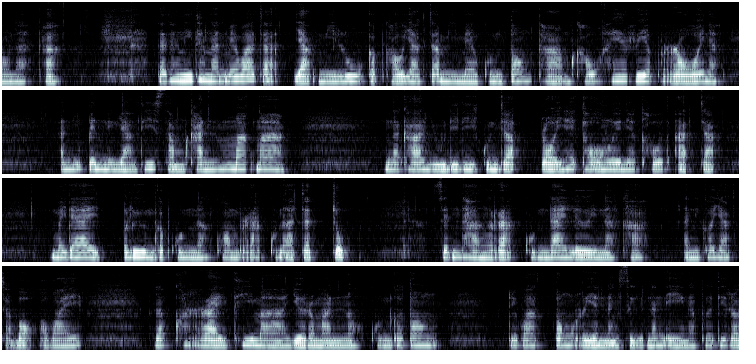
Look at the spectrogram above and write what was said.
วนะคะ แต่ทั้งนี้ทั้งนั้นไม่ว่าจะอยากมีลูกกับเขาอยากจะมีแมวคุณต้องถามเขาให้เรียบร้อยนะ อันนี้เป็นหนึ่งอย่างที่สำคัญมากๆนะคะ อยู่ดีๆ คุณจะปล่อยให้ท้องเลยเนี่ยเขาอาจจะไม่ได้ปลื้มกับคุณนะ ความรักคุณอาจจะจบ เส้นทางรักคุณได้เลยนะคะ อันนี้ก็อยากจะบอกเอาไว้ แล้วใครที่มาเยอรมันเนาะคุณก็ต้องเรียกว่าต้องเรียนหนังสือนั่นเองนะเพื่อที่เรา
